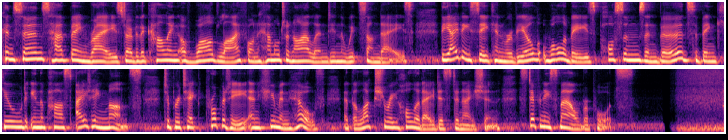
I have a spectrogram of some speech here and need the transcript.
Concerns have been raised over the culling of wildlife on Hamilton Island in the Whitsundays. The ABC can reveal wallabies, possums, and birds have been killed in the past 18 months to protect property and human health at the luxury holiday destination. Stephanie Smail reports.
